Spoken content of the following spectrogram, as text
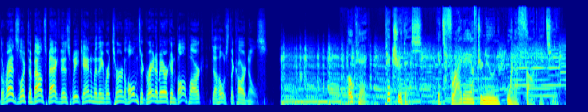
The Reds look to bounce back this weekend when they return home to Great American Ballpark to host the Cardinals. Okay, picture this: it's Friday afternoon when a thought hits you.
